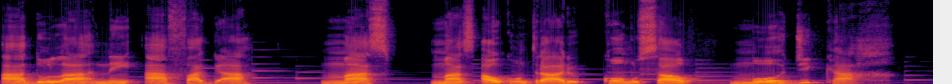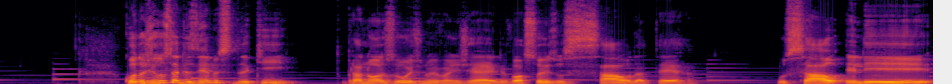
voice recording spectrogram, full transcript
adular nem afagar, mas, mas ao contrário, como sal, mordicar. Quando Jesus está dizendo isso daqui para nós hoje no Evangelho, vós sois o sal da terra. O sal, ele.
